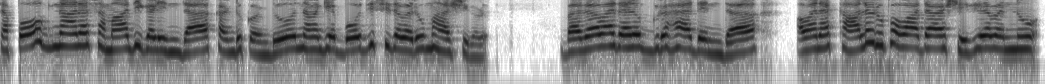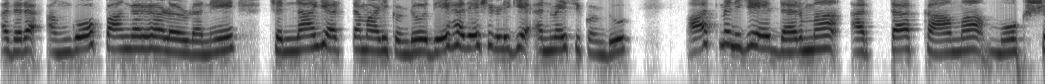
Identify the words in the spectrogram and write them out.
ತಪೋಜ್ಞಾನ ಸಮಾಧಿಗಳಿಂದ ಕಂಡುಕೊಂಡು ನಮಗೆ ಬೋಧಿಸಿದವರು ಮಹರ್ಷಿಗಳು. ಭಗವದನುಗ್ರಹದಿಂದ ಅವನ ಕಾಲರೂಪವಾದ ಶರೀರವನ್ನು ಅದರ ಅಂಗೋಪಾಂಗಗಳೊಡನೆ ಚೆನ್ನಾಗಿ ಅರ್ಥ ಮಾಡಿಕೊಂಡು ದೇಹದೇಶಗಳಿಗೆ ಅನ್ವಯಿಸಿಕೊಂಡು ಆತ್ಮನಿಗೆ ಧರ್ಮ, ಅರ್ಥ, ಕಾಮ, ಮೋಕ್ಷ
